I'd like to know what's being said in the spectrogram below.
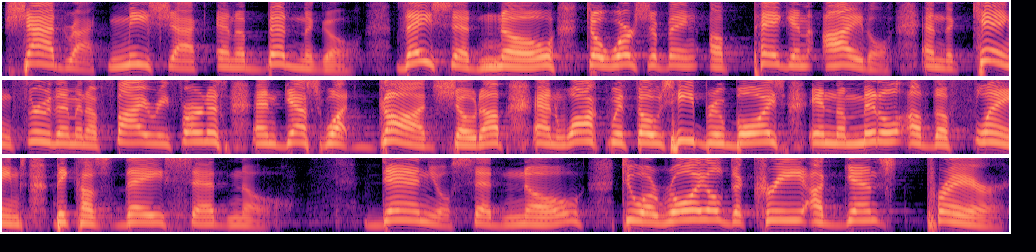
Shadrach, Meshach, and Abednego. They said no to worshiping a pagan idol. And the king threw them in a fiery furnace. And guess what? God showed up and walked with those Hebrew boys in the middle of the flames because they said no. Daniel said no to a royal decree against prayer.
